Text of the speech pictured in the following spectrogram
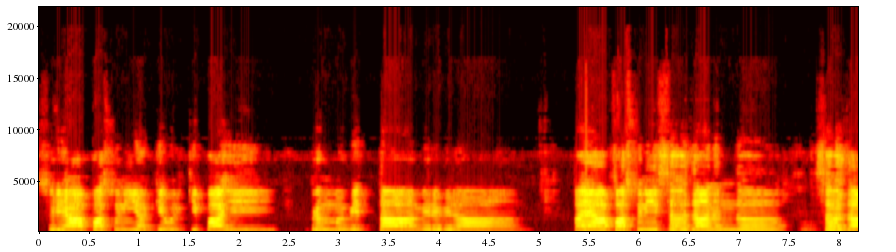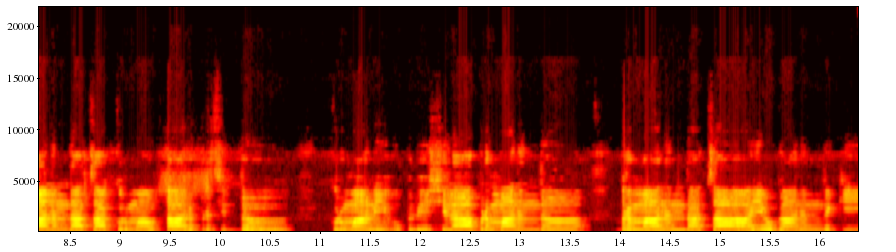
सूर्यापासून यज्ञवल्की पाहे ब्रह्मवेत्ता मिरविला. तयापासून सहजानंद सहजानंदाचा कुर्मावतार प्रसिद्ध. कुर्माने उपदेशिला ब्रह्मानंद ब्रह्मानंदाचा योगानंद की.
